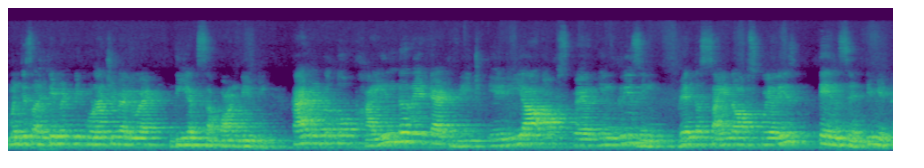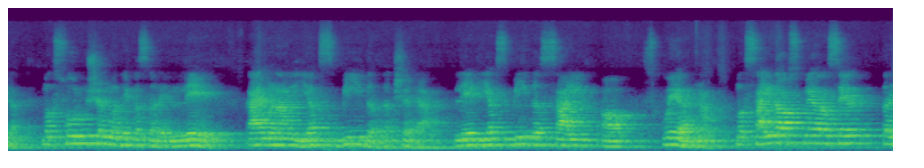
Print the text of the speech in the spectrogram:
म्हणजेच अल्टिमेटली कोणाची व्हॅल्यू आहे? D X upon D T काय म्हणतो तो? Find rate at which area of square increasing when the side of square is ten centimetre. मग सोल्युशनमध्ये कसं रे लेट काय म्हणाल? एक्स बी द लक्ष द्या let X be the side of square ना. मग साइड ऑफ स्क्वेअर असेल तर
